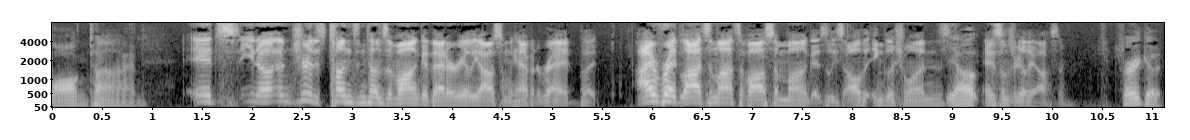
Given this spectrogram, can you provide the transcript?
long time. It's you know I'm sure there's tons and tons of manga that are really awesome we haven't read, but I've read lots and lots of awesome mangas, at least all the English ones. Yep, And this one's really awesome, very good.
